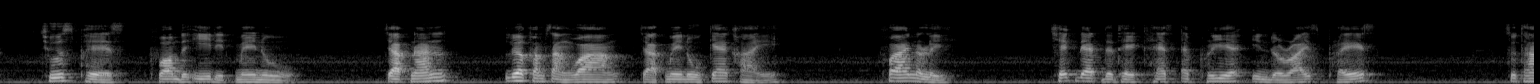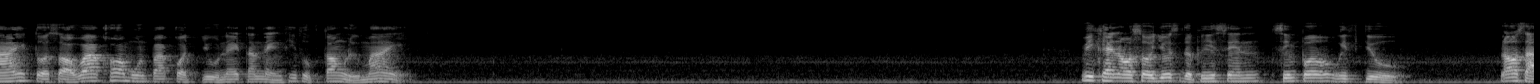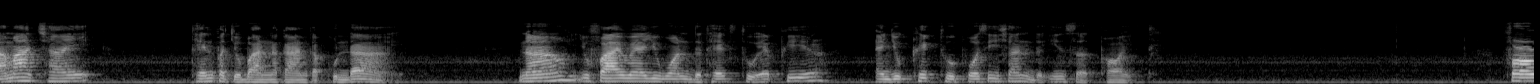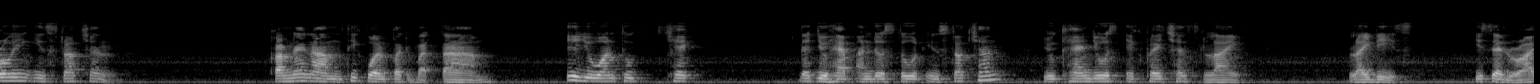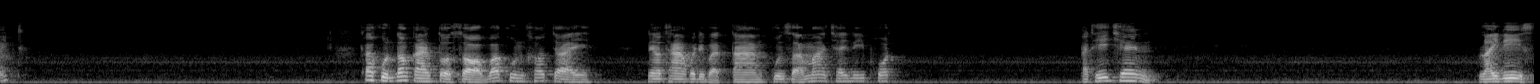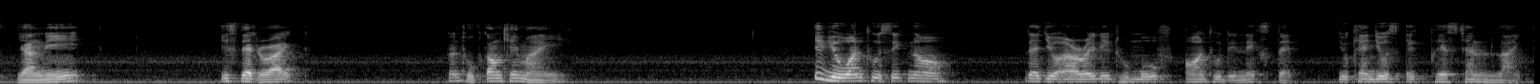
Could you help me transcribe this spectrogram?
choose paste from the edit menu จากนั้นเลือกคำสั่งวางจากเมนูแก้ไข finally check that the text has appeared in the right place สุดท้ายตรวจสอบว่าข้อมูลปรากฏอยู่ในตำแหน่งที่ถูกต้องหรือไม่ We can also use the present simple with you เราสามารถใช้ tense ปัจจุบันการกับคุณได้ Now you find where you want the text to appear and you click to position the insert point. Following instruction คำแนะนำที่ควรปฏิบัติตาม If you want to check that you have understood instruction, you can use expressions like like this. Is that right? ถ้าคุณต้องการตรวจสอบว่าคุณเข้าใจ แนวทางปฏิบัติตาม คุณสามารถใช้นิพจน์ อาทิเช่น like this อย่างนี้ is that right นั่นถูกต้องใช่ไหม if you want to signal that you are ready to move on to the next step you can use expression like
